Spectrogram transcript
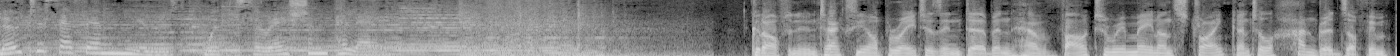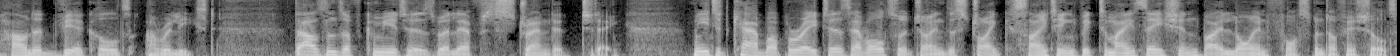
Lotus FM News with Sureshan Pillay. Good afternoon. Taxi operators in Durban have vowed to remain on strike until hundreds of impounded vehicles are released. Thousands of commuters were left stranded today. Metered cab operators have also joined the strike, citing victimization by law enforcement officials.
